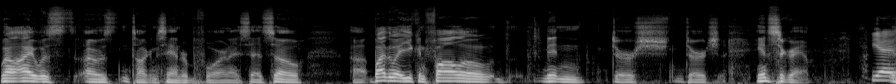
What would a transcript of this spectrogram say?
Well, I was I was talking to Sandra before, and I said, so. Uh, by the way, you can follow th- Mitten Dersh Dersh Instagram. Yeah,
